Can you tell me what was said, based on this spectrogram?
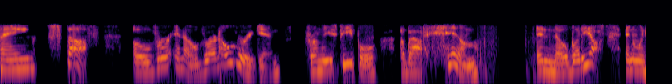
same stuff over and over and over again from these people about him and nobody else. And when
